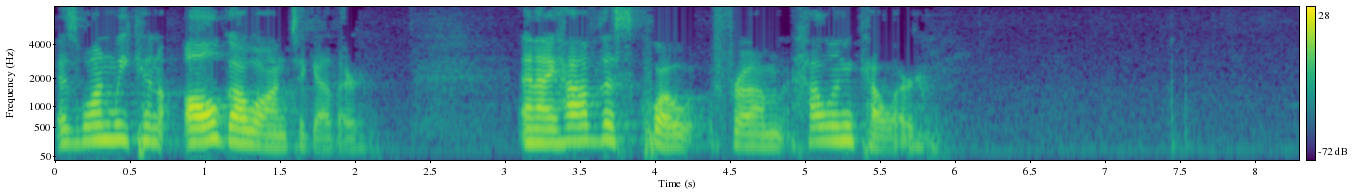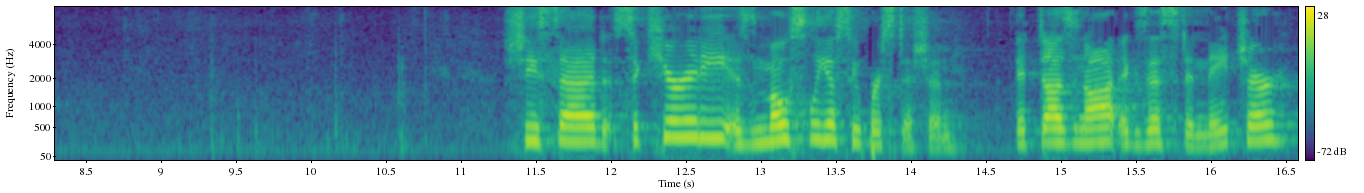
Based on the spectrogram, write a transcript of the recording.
is one we can all go on together. And I have this quote from Helen Keller. She said, Security is mostly a superstition. It does not exist in nature,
